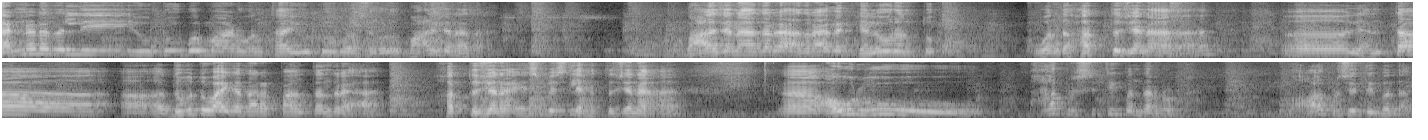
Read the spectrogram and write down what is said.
ಕನ್ನಡದಲ್ಲಿ ಯೂಟ್ಯೂಬ್ ಮಾಡುವಂಥ ಯೂಟ್ಯೂಬರ್ಸ್ಗಳು ಭಾಳ ಜನ ಅದಾರ. ಭಾಳ ಜನ ಅದಾರ, ಅದರಾಗ ಕೆಲವರಂತೂ ಒಂದು ಹತ್ತು ಜನ ಎಂಥ ಅದ್ಭುತವಾಗಿ ಅದಾರಪ್ಪ ಅಂತಂದ್ರೆ ಹತ್ತು ಜನ ಎಸ್ಪೆಷಲಿ ಹತ್ತು ಜನ ಅವರು ಭಾಳ ಪ್ರಸಿದ್ಧಿಗೆ ಬಂದಾರ ನೋಡ್ರಿ. ಭಾಳ ಪ್ರಸಿದ್ಧಿಗೆ ಬಂದಾರ.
